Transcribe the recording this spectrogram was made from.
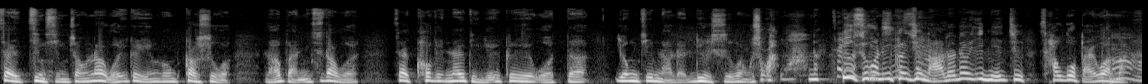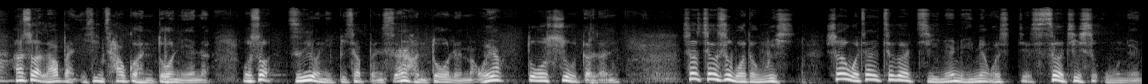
在进行中。那我一个员工告诉我，老板，你知道我在 COVID nineteen 有一个月我的。佣金拿了六十万，我说啊，哇，那六十万你可以去拿了，那一年就超过百万嘛。他说，老板已经超过很多年了。我说只有你比较本事，而很多人嘛，我要多数的人，所以这个是我的 wish。所以我在这个几年里面，我设计是五年。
